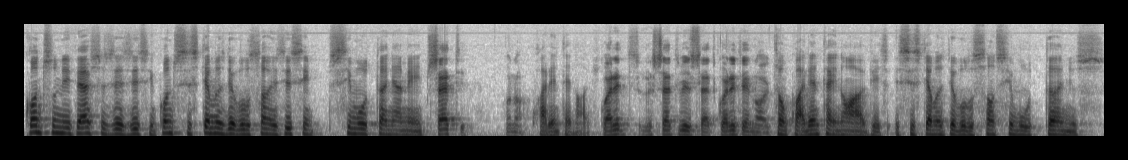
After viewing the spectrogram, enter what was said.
quantos universos existem? Quantos sistemas de evolução existem simultaneamente? Sete? Ou não? 49. 40, 7 vezes 7, 49. São 49 sistemas de evolução simultâneos.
